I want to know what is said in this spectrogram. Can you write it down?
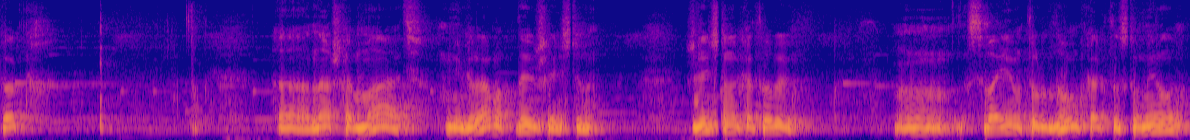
как э, наша мать, неграмотная женщина, женщина, которая своим трудом как-то сумела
